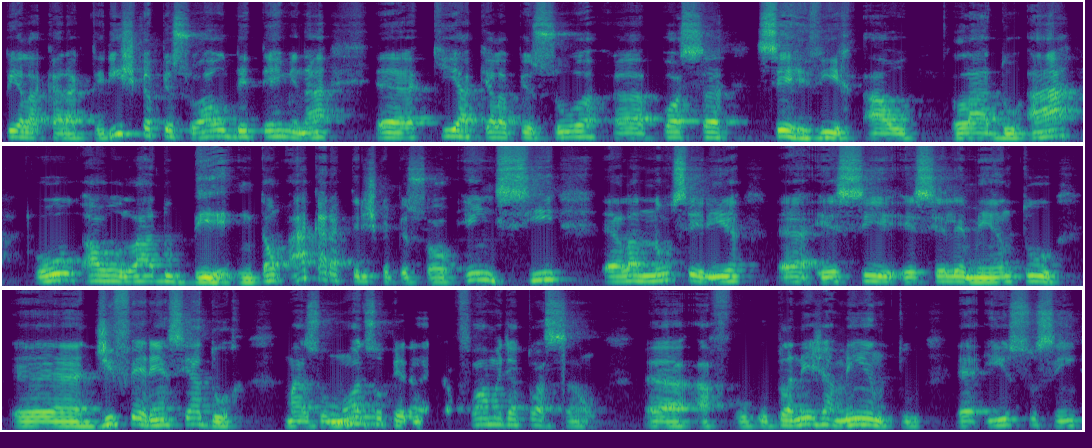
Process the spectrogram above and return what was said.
pela característica pessoal, determinar é, que aquela pessoa ah, possa servir ao lado A ou ao lado B. Então, a característica pessoal em si, ela não seria é, esse, esse elemento é, diferenciador, mas o uhum. modus operandi, a forma de atuação, é, a, o planejamento, é, isso sim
